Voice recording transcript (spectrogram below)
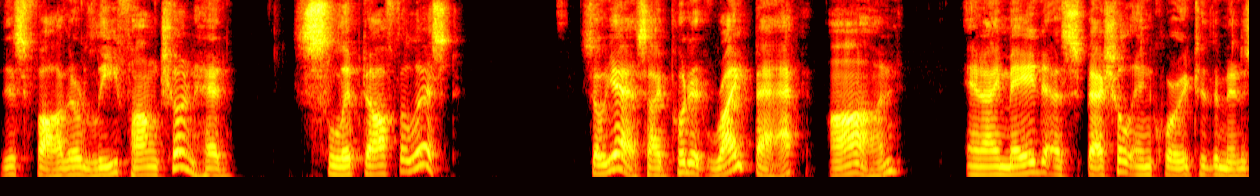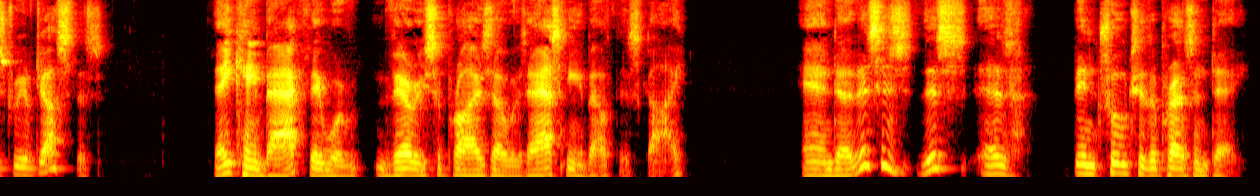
this father, Li Fangchun, had slipped off the list. So, yes, I put it right back on and I made a special inquiry to the Ministry of Justice. They came back. They were very surprised I was asking about this guy. And uh, this is this has been true to the present day.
